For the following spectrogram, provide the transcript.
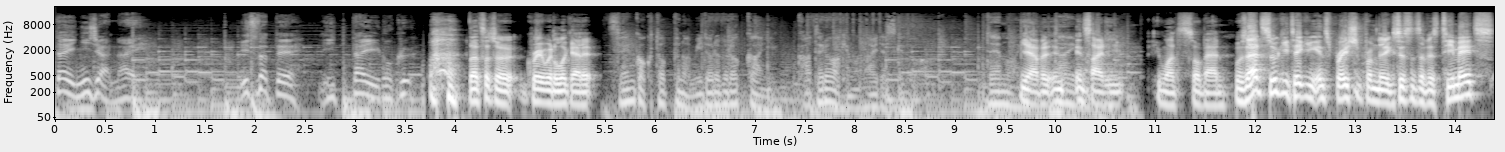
対2じゃないいつだって That's such a great way to look at it. Yeah, but in, inside he, he wants so bad. Was that Tsukki taking inspiration from the existence of his teammates?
